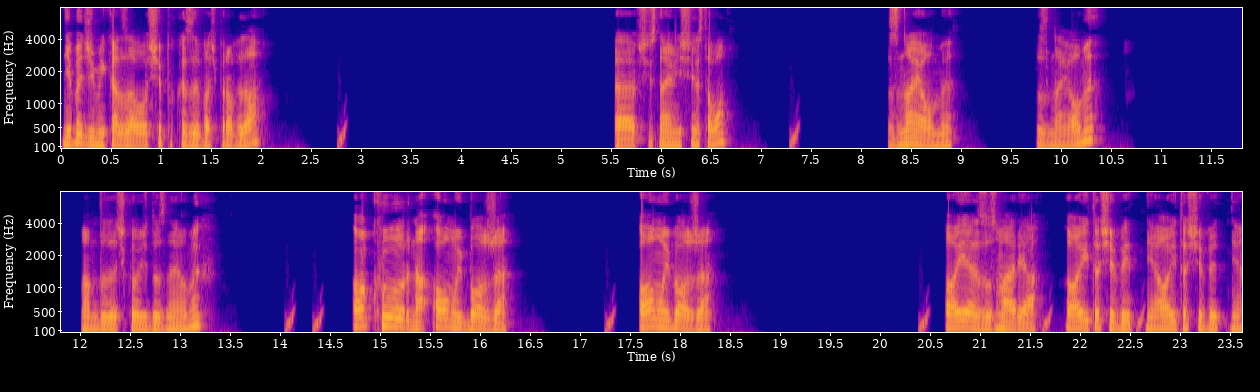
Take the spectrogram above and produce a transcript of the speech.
Nie będzie mi kazało się pokazywać, prawda? E, wcisnąłem, nic się nie stało? Znajomy. Znajomy? Mam dodać kogoś do znajomych? O kurna, o mój Boże. O mój Boże. O Jezus Maria. Oj, to się wytnie, oj, to się wytnie.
